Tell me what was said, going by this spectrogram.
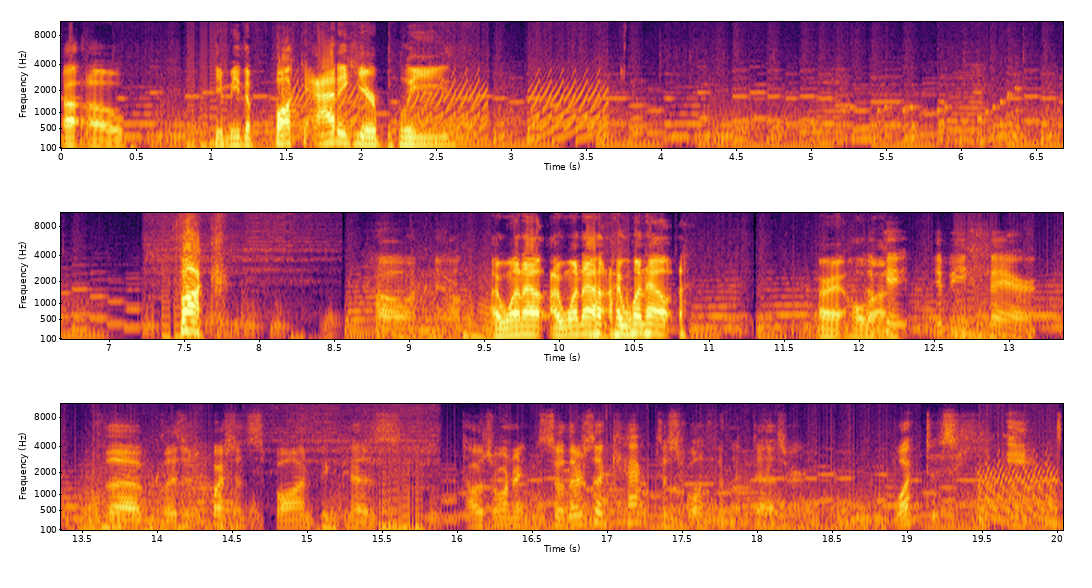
Uh oh. Get me the fuck out of here, please. Fuck! Oh no. I went out. I went out. I went out. All right, hold on. Okay, to be fair, the lizard question spawned because I was wondering. So there's a cactus wolf in the desert. what does he eat?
